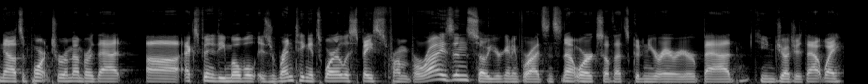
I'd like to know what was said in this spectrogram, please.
Now, it's important to remember that uh, Xfinity Mobile is renting its wireless space from Verizon, so you're getting Verizon's network. So if that's good in your area or bad, you can judge it that way.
